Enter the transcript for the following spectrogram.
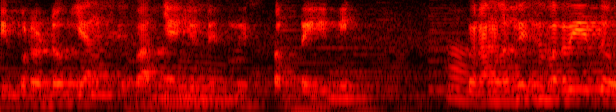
di produk yang sifatnya hmm. unit link seperti ini. Kurang lebih seperti itu,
